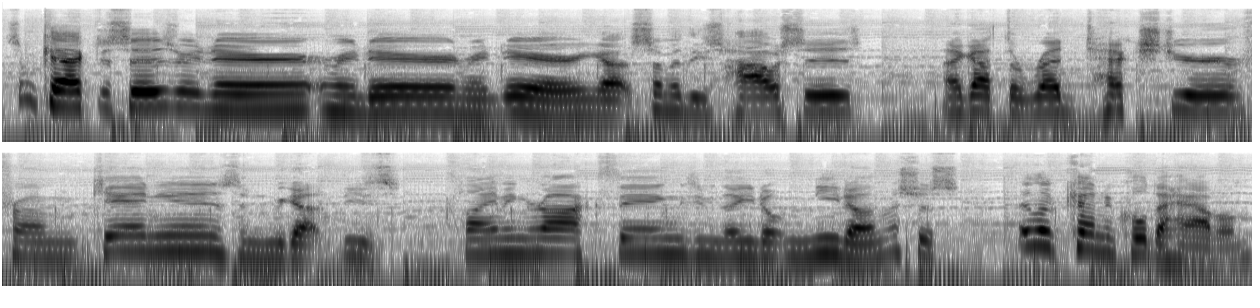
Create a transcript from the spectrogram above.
some cactuses right there, right there, and right there. You got some of these houses. I got the red texture from canyons, and we got these climbing rock things, even though you don't need them. It's just, they look kind of cool to have them.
